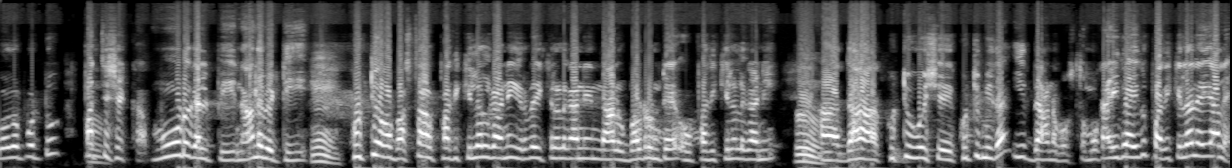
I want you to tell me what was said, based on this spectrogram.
గోధుమ పొట్టు పచ్చి చెక్క మూడు కలిపి నానబెట్టి కుట్టి ఒక బస్తా పది కిలోలు గాని ఇరవై కిలోలు గాని నాలుగు బర్రెలు ఉంటే ఒక పది కిలోలు గాని దా కుట్టి పోసే కుట్టి మీద ఈ దాన పోస్తాం. ఒక ఐదు ఐదు పది కిలోలు వేయాలి.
